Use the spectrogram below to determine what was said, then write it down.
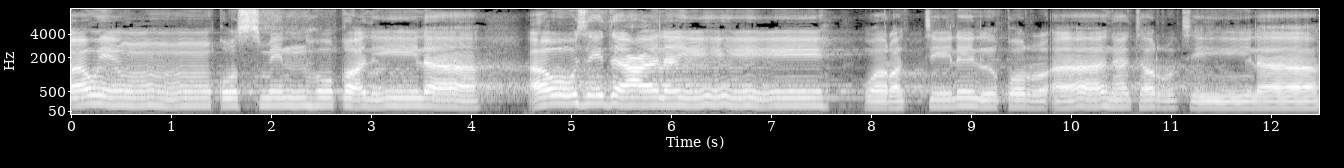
أو انقص منه قليلا. أو زد عليه ورتل القرآن ترتيلا.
